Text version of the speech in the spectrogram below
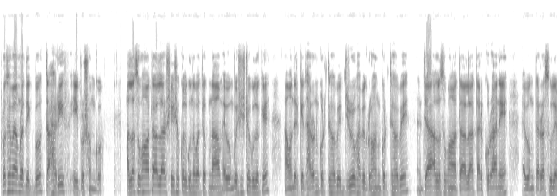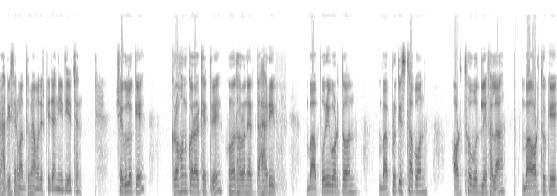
প্রথমে আমরা দেখব তাহারিফ এই প্রসঙ্গ। আল্লাহ সুহামতাল্লাহর সেই সকল গুণবাচক নাম এবং বৈশিষ্ট্যগুলোকে আমাদেরকে ধারণ করতে হবে, দৃঢ়ভাবে গ্রহণ করতে হবে, যা আল্লাহ সুহামতাল্লাহ তার কোরআনে এবং তার রাসুলের হাদিসের মাধ্যমে আমাদেরকে জানিয়ে দিয়েছেন। সেগুলোকে গ্রহণ করার ক্ষেত্রে কোনো ধরনের তাহারিফ বা পরিবর্তন বা প্রতিস্থাপন, অর্থ বদলে ফেলা বা অর্থকে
